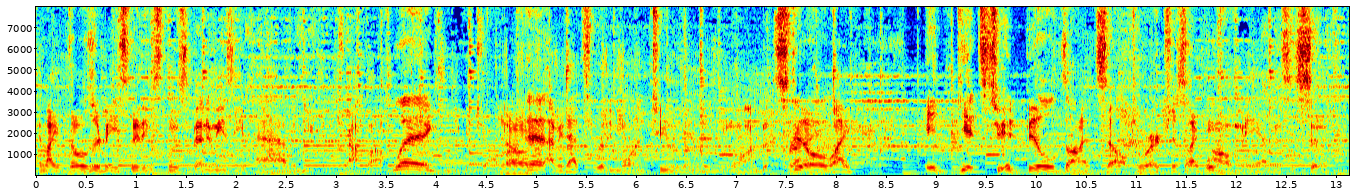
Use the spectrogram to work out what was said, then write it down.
and like those are basically the exclusive enemies that you have, and you can chop off legs, and you can chop Yep. off head. I mean, that's really more in two than it is in one, but still, like. It gets to it builds on itself to where it's just like, oh man, this is so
